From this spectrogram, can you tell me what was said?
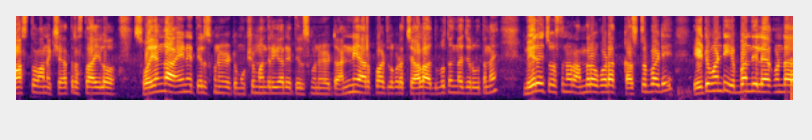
వాస్తవాన్ని క్షేత్రస్థాయిలో స్వయంగా ఆయనే తెలుసుకునేటట్టు ముఖ్యమంత్రి గారే తెలుసుకునేటట్టు అన్ని ఏర్పాట్లు కూడా చాలా అద్భుతంగా జరుగుతున్నాయి. మీరే చూస్తున్నారు అందరూ కూడా కష్టపడి ఎటువంటి ఇబ్బంది లేకుండా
